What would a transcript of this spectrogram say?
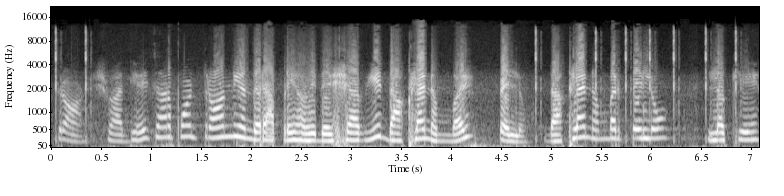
ત્રણ. સ્વાધ્યાય ચાર પોઈન્ટ ત્રણની અંદર આપણે હવે દર્શાવીએ દાખલા નંબર પહેલો. દાખલા નંબર પહેલો લખીએ.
